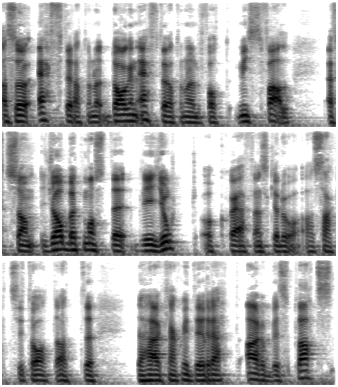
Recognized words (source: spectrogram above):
alltså efter att hon, dagen efter att hon hade fått missfall. Eftersom jobbet måste bli gjort och chefen ska då ha sagt citat att eh, det här kanske inte är rätt arbetsplats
